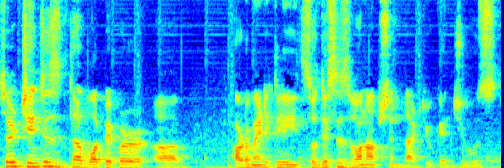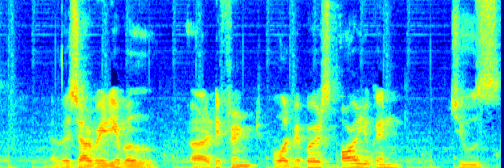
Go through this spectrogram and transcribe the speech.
So it changes the wallpaper uh, automatically. So this is one option that you can choose, which are variable uh, different wallpapers, or you can choose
